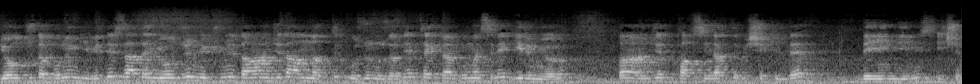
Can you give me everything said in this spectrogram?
Yolcu da bunun gibidir. Zaten yolcunun hükmünü daha önce de anlattık uzun uzadıya. Tekrar bu meseleye girmiyorum. Daha önce tafsilatlı bir şekilde değindiğimiz için.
